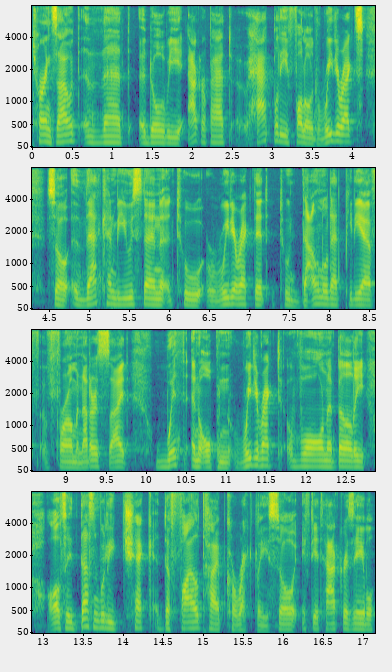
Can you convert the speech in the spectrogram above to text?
turns out that Adobe Acrobat happily followed redirects, so that can be used then to redirect it to download that PDF from another site with an open redirect vulnerability. Also, it doesn't really check the file type correctly, so if the attacker is able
